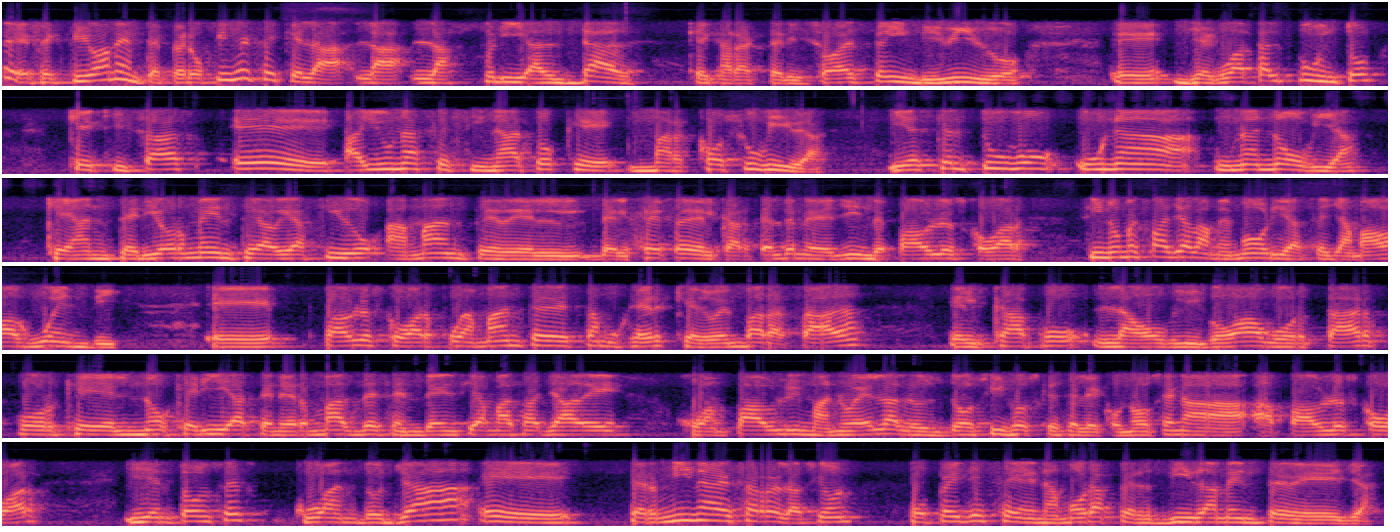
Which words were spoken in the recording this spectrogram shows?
Efectivamente, pero fíjese que la, la, la frialdad que caracterizó a este individuo eh, llegó a tal punto que quizás eh, hay un asesinato que marcó su vida y es que él tuvo una, una novia que anteriormente había sido amante del, del jefe del cartel de Medellín, de Pablo Escobar. Si no me falla la memoria, se llamaba Wendy. Eh, Pablo Escobar fue amante de esta mujer, quedó embarazada. El capo la obligó a abortar porque él no quería tener más descendencia más allá de Juan Pablo y Manuela, los dos hijos que se le conocen a, a Pablo Escobar. Y entonces, cuando ya eh, termina esa relación, Popeye se enamora perdidamente de ella.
